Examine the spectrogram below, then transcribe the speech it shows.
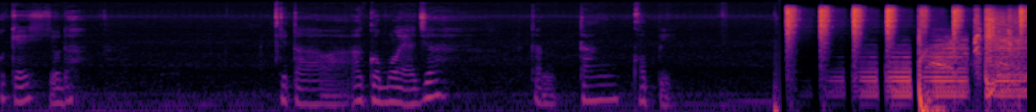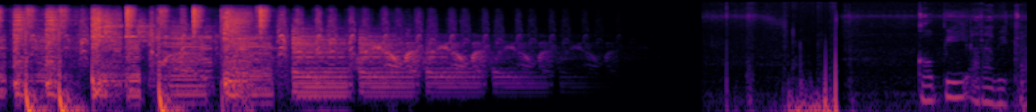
Oke yaudah kita aku mulai aja tentang kopi kopi arabica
